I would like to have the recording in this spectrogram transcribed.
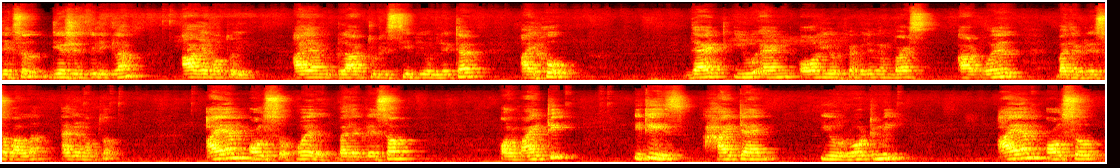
দেখছ ডিয়ার সেজুতি লিখলাম, আগের মতোই I am glad to receive your letter I hope that you and all your family members are well by the grace of Allah আগের মতো। I am also well by the grace of Almighty. It is high time you wrote me. I am also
